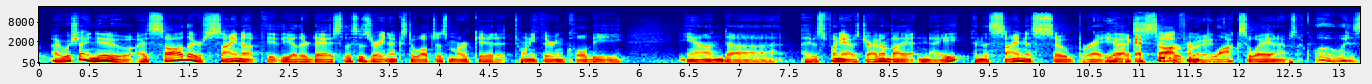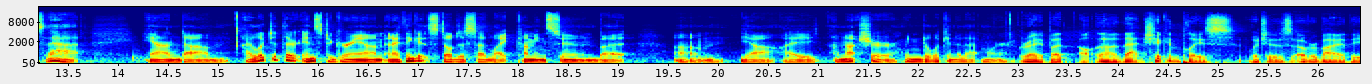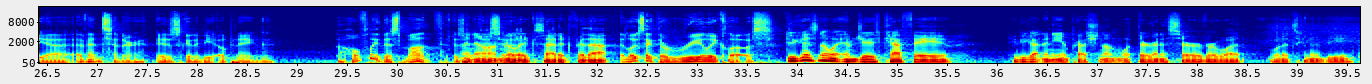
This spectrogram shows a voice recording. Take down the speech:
I wish I knew. I saw their sign up the, the other day. So this is right next to Welch's Market at 23rd and Colby. And uh, it was funny. I was driving by at night, and the sign is so bright. Yeah, like I saw it from bright. blocks away, and I was like, "Whoa, what is that?" And um, I looked at their Instagram, and I think it still just said like coming soon. But um, yeah, I I'm not sure. We need to look into that more. Right, but uh, that chicken place, which is over by the uh, event center, is going to be opening hopefully this month. Is I know. I'm said. really excited for that. It looks like they're really close. Do you guys know what MJ's Cafe? Have you gotten any impression on what they're going to serve or what what it's going to be?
